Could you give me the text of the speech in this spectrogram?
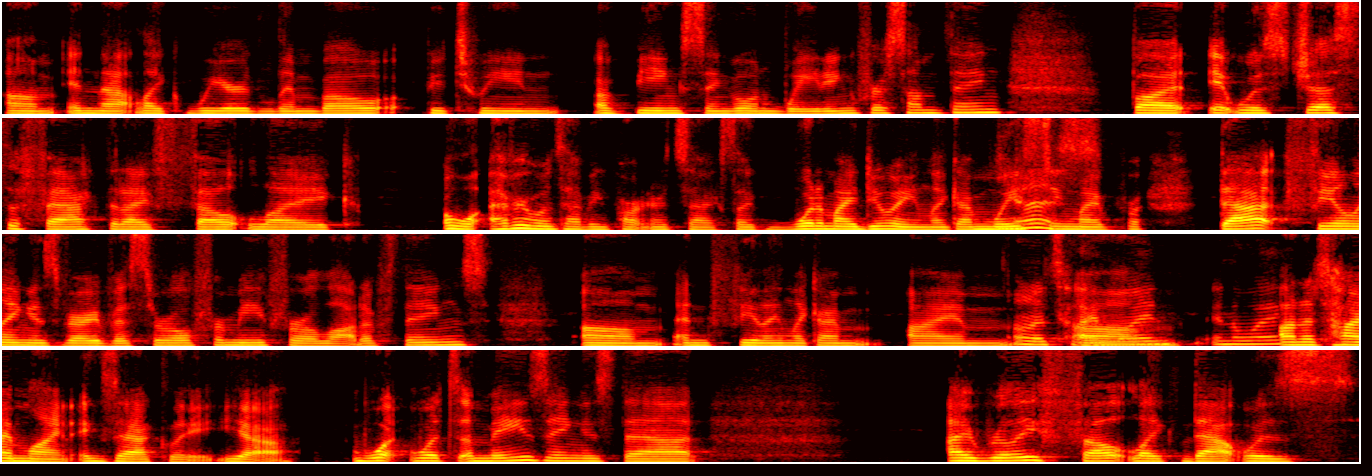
um, in that like weird limbo between of being single and waiting for something, but it was just the fact that I felt like, oh, well, everyone's having partnered sex. Like, what am I doing? Like, I'm wasting yes. my. Pr-. That feeling is very visceral for me for a lot of things um and feeling like i'm i'm on a timeline um, in a way on a timeline exactly yeah what what's amazing is that I really felt like that was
